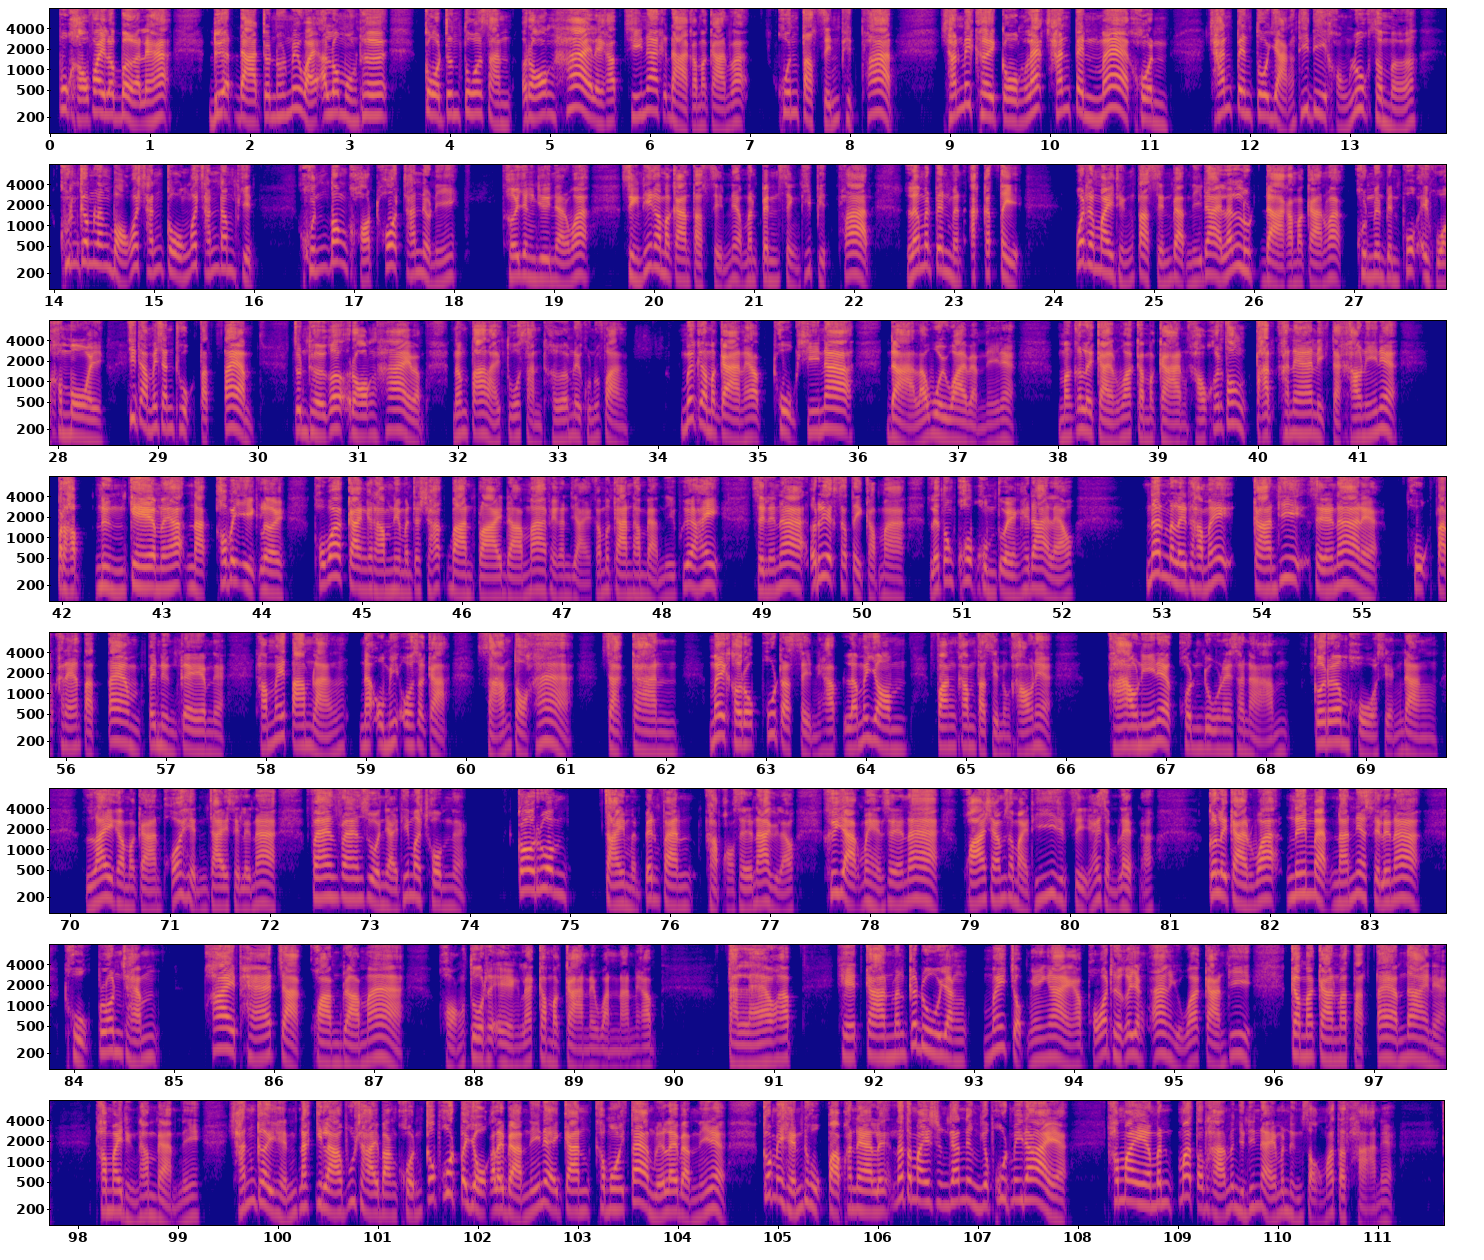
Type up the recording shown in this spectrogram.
ภูเขาไฟระเบิดเลยฮะ เดือดดาดจนทนไม่ไหวอารมณ์ของเธอ โกรธจนตัวสั่นร้องไห้เลยครับ ชี้หน้าด่ากรรมการว่า คุณตัดสินผิดพลาด ฉันไม่เคยโกงและฉันเป็นแม่คน ฉันเป็นตัวอย่างที่ดีของลูกเสมอ คุณกำลังบอกว่าฉันโกงว่าฉันทำผิด คุณต้องขอโทษฉันเดี๋ยวนี้ เธอยังยืนยันว่าสิ่งที่กรรมการตัดสินเนี่ยมันเป็นสิ่งที่ผิดพลาด แล้วมันเป็นเหมือนอคติ ว่าทำไมถึงตัดสินแบบนี้ได้ แล้วหลุดด่ากรรมการว่าคุณมันเป็นพวกไอหัวขโมย ที่ทำให้ฉันถูกตัดแต้ม จนเธอก็ร้องไห้แบบน้ำตาไหลตัวสั่นเทิมเลยคุณผู้ฟัง เมื่อกรรมการนะครับถูกชี้หน้าด่าแล้วโวยวายแบบนี้เนี่ย มันก็เลยกลายเป็นว่ากรรมการเขาก็ต้องตัดคะแนนอีกแต่คราวนี้เนี่ย ปรับหนึ่งเกมเลยฮะหนักเข้าไปอีกเลย เพราะว่าการกระทำเนี่ยมันจะชักบานปลายดราม่าไปกันใหญ่กรรมการทำแบบนี้เพื่อให้เซเลน่าเรียกสติกลับมา และต้องควบคุมตัวเองให้ได้แล้ว นั่นมันเลยทำให้การที่เซเลน่าเนี่ยถูกตัดคะแนนตัดแต้มไปหนึ่งเกมเนี่ยทำให้ตามหลังนาโอมิโอซากะ 3 ต่อ 5 จากการไม่เคารพผู้ตัดสินครับ แล้วไม่ยอมฟังคำตัดสินของเขาเนี่ยคราวนี้เนี่ยคนดูในสนามก็เริ่มโห่เสียงดัง ไล่กรรมการ เพราะเห็นใจเซเลน่าแฟนๆส่วนใหญ่ที่มาชมเนี่ยก็ร่วมใจเหมือนเป็นแฟนคลับของเซเลน่าอยู่แล้ว คืออยากมาเห็นเซเลน่าคว้าแชมป์สมัยที่ 24 ให้สำเร็จนะก็เลยกายเป็นว่าในแมตช์นั้นเนี่ยเซเลน่าถูกปล้นแชมป์พ่ายแพ้จากความดราม่าของตัวเธอเองและกรรมการในวันนั้นครับ แต่แล้วครับ เหตุการณ์มันก็ดูยังไม่จบง่ายๆครับ เพราะว่าเธอก็ยังอ้างอยู่ว่าการที่กรรมการมาตัดแต้มได้เนี่ย ทำไมถึงทำแบบนี้ ฉันเคยเห็นนักกีฬาผู้ชายบางคน ก็พูดประโยคอะไรแบบนี้เนี่ยการขโมยแต้มหรืออะไรแบบนี้เนี่ย ก็ไม่เห็นถูกปรับคะแนนเลย แล้วทำไมถึงชั้นหนึ่งจะพูดไม่ได้อะทำไมอะมันมาตรฐานมันอยู่ที่ไหนมันถึงสองมาตรฐานเนี่ย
